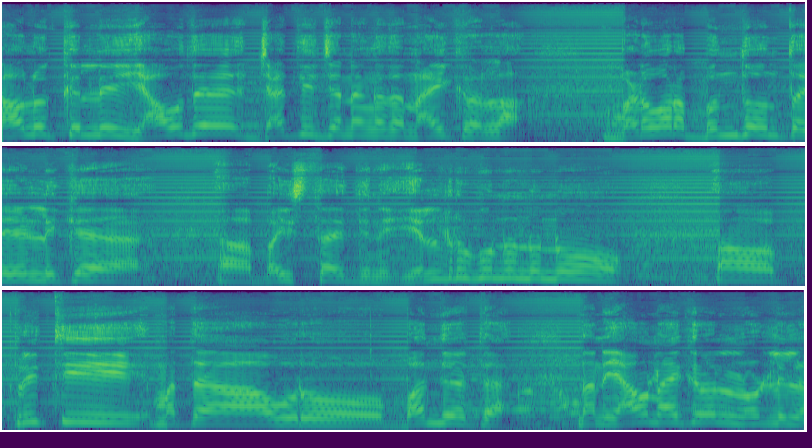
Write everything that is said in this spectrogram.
ತಾಲೂಕಲ್ಲಿ ಯಾವುದೇ ಜಾತಿ ಜನಾಂಗದ ನಾಯಕರಲ್ಲ, ಬಡವರ ಬಂಧು ಅಂತ ಹೇಳಲಿಕ್ಕೆ ಬಯಸ್ತಾ ಇದ್ದೀನಿ. ಎಲ್ರಿಗೂ ಪ್ರೀತಿ ಮತ್ತು ಅವರು ಬಂದಿರುತ್ತೆ ನಾನು ಯಾವ ನಾಯಕರಲ್ಲೂ ನೋಡಲಿಲ್ಲ.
